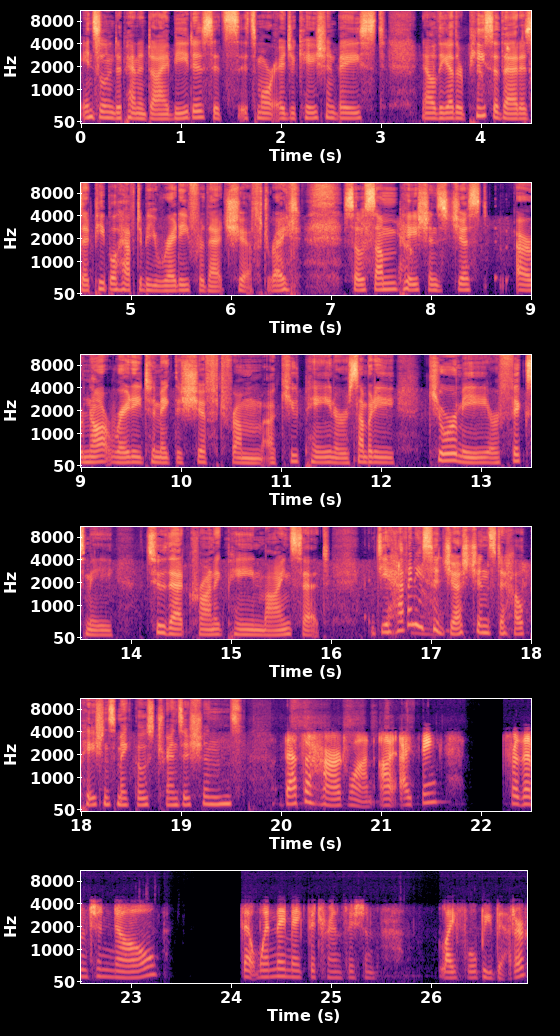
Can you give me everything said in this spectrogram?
insulin dependent diabetes. It's it's more education based. Now, the other piece of that is that people have to be ready for that shift, right? So some yeah. patients just are not ready to make the shift from acute pain or somebody cure me or fix me to that chronic pain mindset. Do you have any suggestions to help patients make those transitions? That's a hard one. I, I think for them to know that when they make the transition, life will be better.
